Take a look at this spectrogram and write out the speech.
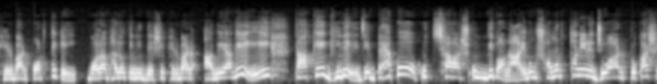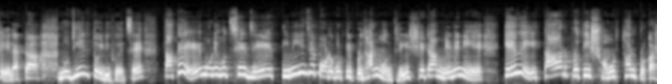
ফেরবার পর থেকেই, বলা ভালো তিনি দেশে ফেরবার আগে আগেই তাকে ঘিরে যে ব্যাপক উচ্ছ্বাস, উদ্দীপনা এবং সমর্থনের জোয়ার প্রকাশের একটা নজির তৈরি হয়েছে, তাতে মনে হচ্ছে যে তিনি যে পরবর্তী প্রধানমন্ত্রী সেটা মেনে নিয়ে কেউই তার প্রতি সমর্থন প্রকাশ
